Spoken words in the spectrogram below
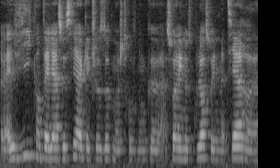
elle, vit quand elle est associée à quelque chose d'autre, moi je trouve. Donc, euh, soit une autre couleur, soit une matière, euh,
